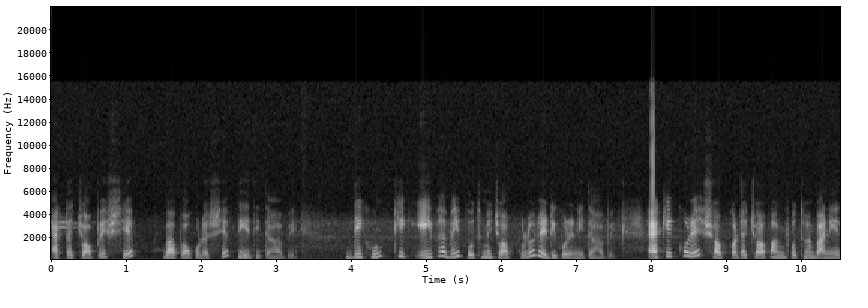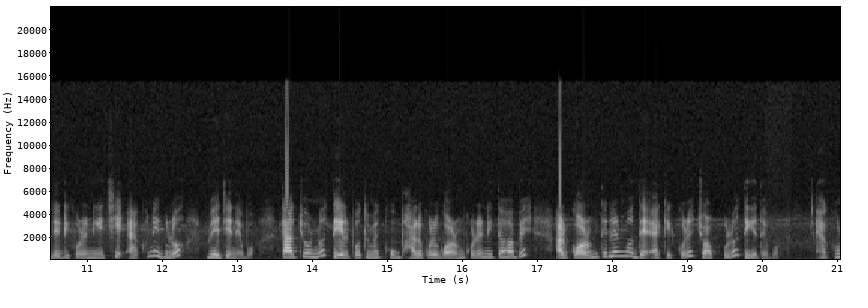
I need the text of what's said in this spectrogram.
একটা চপের শেপ বা পকোড়ার শেপ দিয়ে দিতে হবে। দেখুন ঠিক এইভাবেই প্রথমে চপগুলো রেডি করে নিতে হবে। এক এক করে সব কটা চপ আমি প্রথমে বানিয়ে রেডি করে নিয়েছি, এখন এগুলো ভেজে নেব। তার জন্য তেল প্রথমে খুব ভালো করে গরম করে নিতে হবে আর গরম তেলের মধ্যে এক এক করে চপগুলো দিয়ে দেব। এখন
